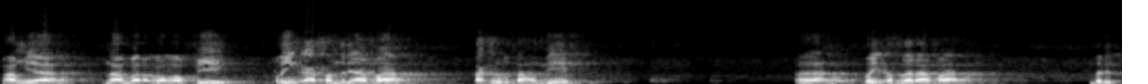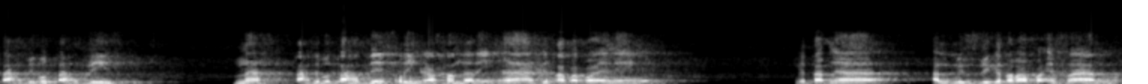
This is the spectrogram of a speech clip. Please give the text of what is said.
Paham ya? Nah barakallahu fik. Ringkasan dari apa? Takribut Tahdzib. Eh, ringkasan dari apa? Dari Tahdzibut Tahdzib. Nah, Tahdzibut Tahdzib ringkasan dari nah, kitab apa ini? Kitabnya Al-Mizzi kitab apa Ihsan?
